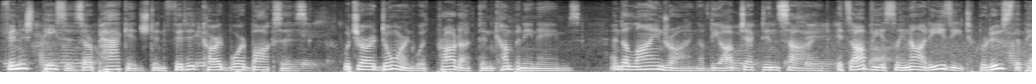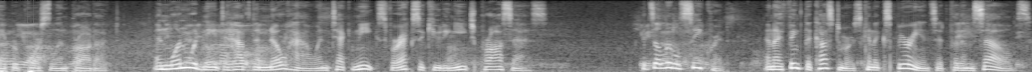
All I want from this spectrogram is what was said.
Finished pieces are packaged in fitted cardboard boxes, which are adorned with product and company names, and a line drawing of the object inside. It's obviously not easy to produce the paper porcelain product, and one would need to have the know-how and techniques for executing each process. It's a little secret, and I think the customers can experience it for themselves.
